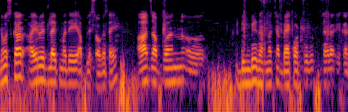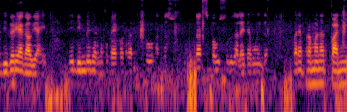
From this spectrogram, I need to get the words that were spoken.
नमस्कार आयुर्वेद लाईफमध्ये आपले स्वागत आहे. आज आपण डिंबे धरणाच्या बॅकवॉटरच्या एका दिगर या गावी आहे. हे डिंबे धरणाचं बॅकवॉटर तो आता नुकताच पाऊस सुरू झाला आहे त्यामुळे इथं बऱ्या प्रमाणात पाणी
